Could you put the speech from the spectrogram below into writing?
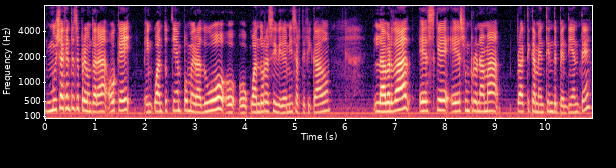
Mucha gente se preguntará, ok, ¿en cuánto tiempo me gradúo o, o cuándo recibiré mi certificado? La verdad es que es un programa prácticamente independiente,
